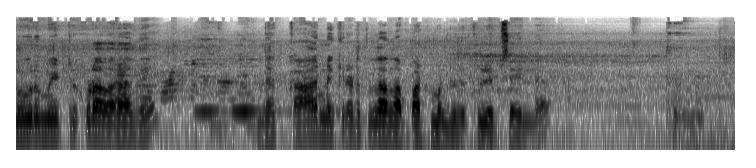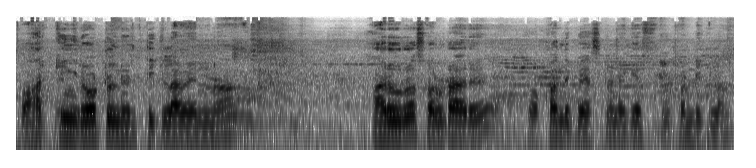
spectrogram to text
நூறு மீட்ரு கூட வராது. இந்த கார் நிற்கிற இடத்துல தான் அந்த அப்பார்ட்மெண்ட் இருக்குது லெஃப்ட் சைடில் பார்க்கிங் ரோட்டில் நிறுத்திக்கலாம் வேணும்னா. அறுபது ரூபா சொல்கிறாரு உட்காந்து பேசினா நெகோசியேட் பண்ணிக்கலாம்.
